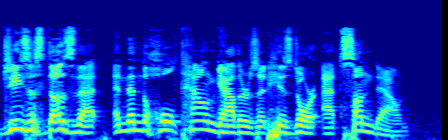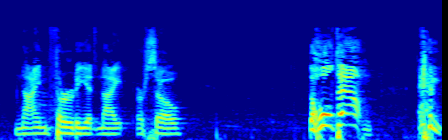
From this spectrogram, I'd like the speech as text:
Jesus does that, and then the whole town gathers at his door at sundown, 9.30 at night or so. The whole town. And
